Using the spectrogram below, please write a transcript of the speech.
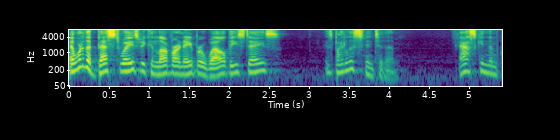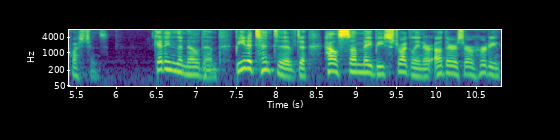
And one of the best ways we can love our neighbor well these days is by listening to them asking them questions, getting to know them, being attentive to how some may be struggling or others are hurting,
